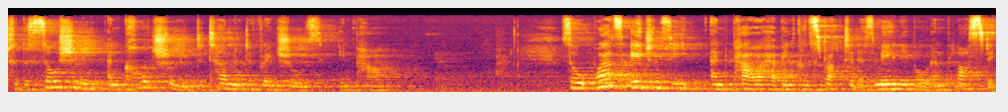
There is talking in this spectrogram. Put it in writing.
to the socially and culturally determined differentials in power. So whilst agency and power have been constructed as malleable and plastic,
